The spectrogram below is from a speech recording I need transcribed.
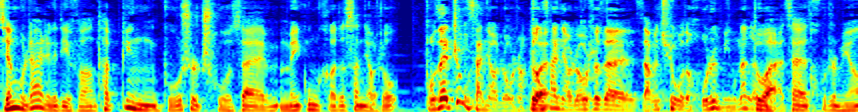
柬埔寨这个地方，它并不是处在湄公河的三角洲，不在正三角洲上。正三角洲是在咱们去过的胡志明那个。对，在胡志明。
